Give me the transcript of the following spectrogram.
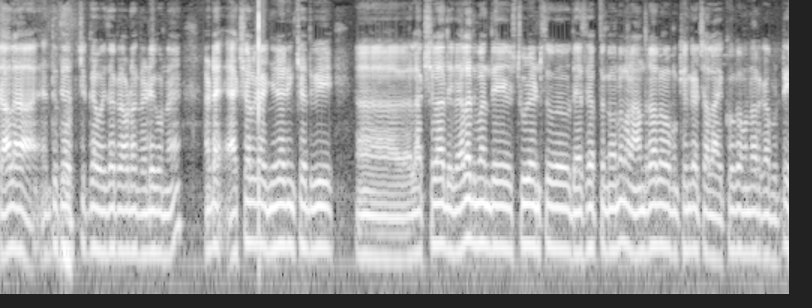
చాలా ఎంతగా వైజాగ్ రావడానికి రెడీగా ఉన్నాయి. అంటే యాక్చువల్గా ఇంజనీరింగ్ చదివి లక్షలాది వేలాది మంది స్టూడెంట్స్ దేశవ్యాప్తంగా ఉన్న మన ఆంధ్రాలో ముఖ్యంగా చాలా ఎక్కువగా ఉన్నారు కాబట్టి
